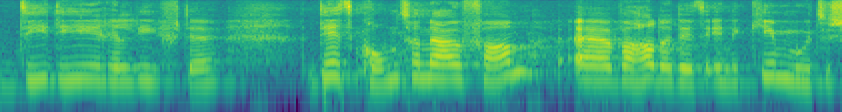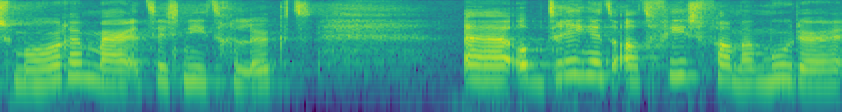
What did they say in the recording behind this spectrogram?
die dierenliefde. Dit komt er nou van. We hadden dit in de kiem moeten smoren, maar het is niet gelukt. Op dringend advies van mijn moeder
